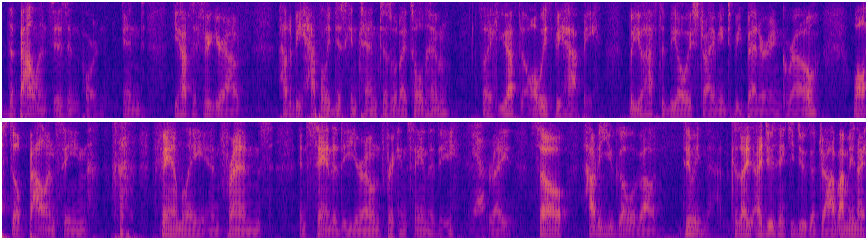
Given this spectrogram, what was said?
the balance is important, and you have to figure out how to be happily discontent. Is what I told him. It's like you have to always be happy, but you have to be always striving to be better and grow, while still balancing family and friends and sanity, your own freaking sanity. Yeah. Right. So how do you go about doing that? Because I, I do think you do a good job. I mean, I,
